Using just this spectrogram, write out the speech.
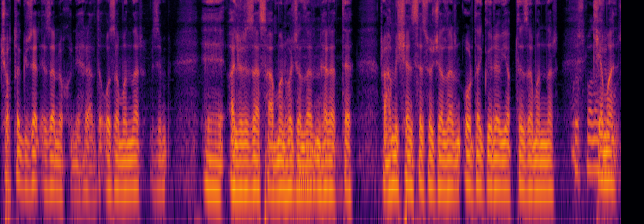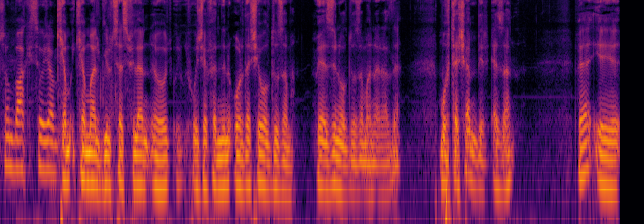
çok da güzel ezan okunuyor herhalde. O zamanlar bizim e, Ali Rıza Saman hocaların herhalde Rahmi Şenses hocaların orada görev yaptığı zamanlar. Osman Kemal, hocam, son Bakisi hocam. Kem, Kemal Gülses filan e, Hoca Efendi'nin orada şey olduğu zaman, müezzin olduğu zaman herhalde. Muhteşem bir ezan. Ve e,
